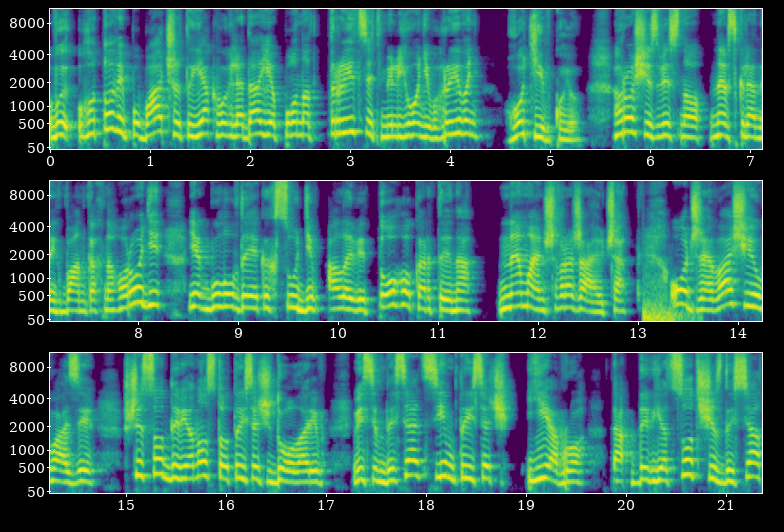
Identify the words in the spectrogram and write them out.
Ви готові побачити, як виглядає понад 30 мільйонів гривень готівкою. Гроші, звісно, не в скляних банках на городі, як було в деяких суддів, але від того картина не менш вражаюча. Отже, вашій увазі 690 тисяч доларів, 87 тисяч євро та 960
